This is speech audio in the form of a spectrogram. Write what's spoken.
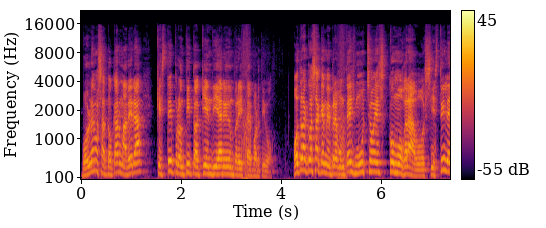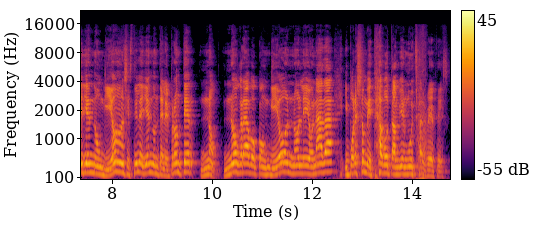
volvemos a tocar madera, que esté prontito aquí en Diario de un Periodista Deportivo. Otra cosa que me preguntéis mucho es cómo grabo. Si estoy leyendo un guion, si estoy leyendo un teleprompter, no. No grabo con guion, no leo nada y por eso me trabo también muchas veces.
